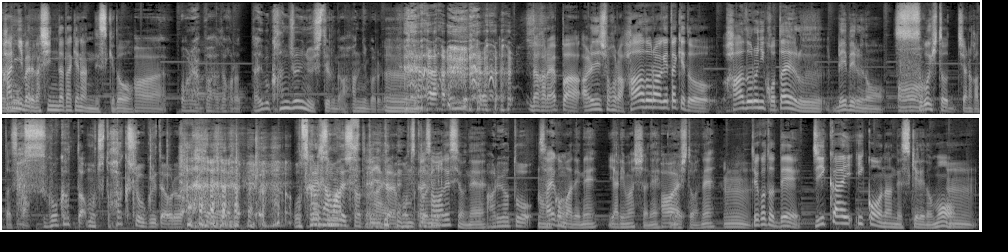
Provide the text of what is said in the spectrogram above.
ハンニバルが死んだだけなんですけど。はい。俺やっぱだからだいぶ感情移入してるなハンニバルに。うん。だからやっぱあれでしょほらハードル上げたけどハードルに応えるレベルのすごい人じゃなかったですか？すごかった。もうちょっと拍手を送りたい俺は。お疲れ様でしたって言いたい本当に。疲れ様ですよね。ありがとう最後まででねやりましたね、はい。この人はね。うん。ということで次回以降なんですけれども、うん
